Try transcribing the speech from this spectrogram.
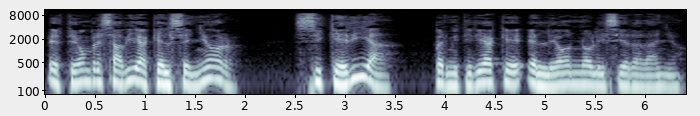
este hombre sabía que el Señor, si quería, permitiría que el león no le hiciera daño.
